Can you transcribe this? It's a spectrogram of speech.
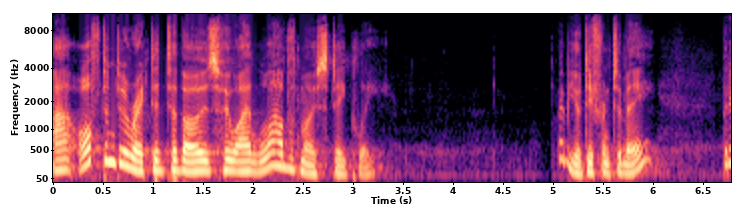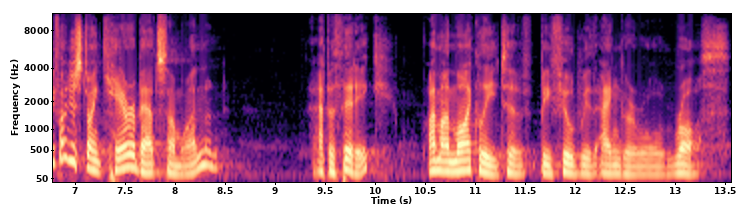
are often directed to those who I love most deeply. Maybe you're different to me. But if I just don't care about someone, apathetic, I'm unlikely to be filled with anger or wrath.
